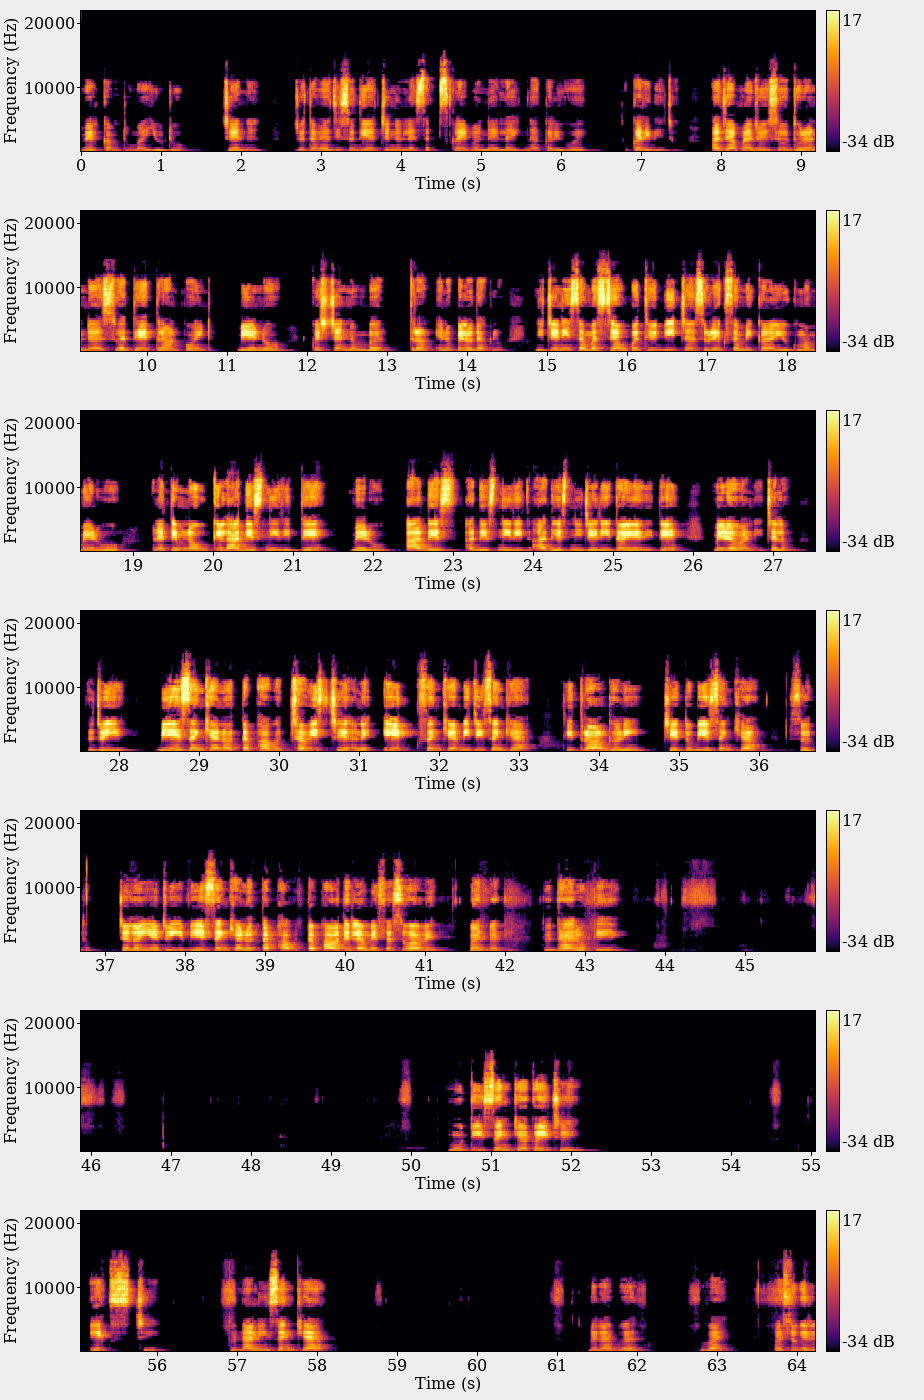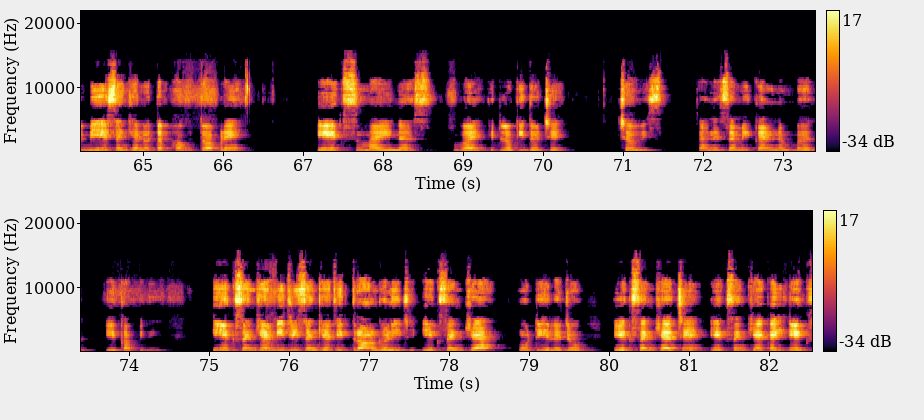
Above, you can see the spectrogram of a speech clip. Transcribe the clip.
Welcome to my YouTube channel જો તમે હજી સુધી આ ચેનલને સબસ્ક્રાઈબ અને લાઇક ના કરી હોય, તો કરી દેજો. આજે આપણે જોઈશું ધોરણ દસ, સ્વાધ્યાય ત્રણ પોઈન્ટ બેનો ક્વેશ્ચન નંબર ત્રણ. એનો પહેલો દાખલો. નીચેની સમસ્યા ઉપરથી દ્વિચલ સુરેખ સમીકરણ યુગ્મ મેળવો અને તેમનો ઉકેલ આદેશની રીતે મેળવો. આદેશ, આદેશની રીત. આદેશની જે રીત હોય એ રીતે મેળવવાની. ચલો, તો જોઈએ. બે સંખ્યાનો તફાવત છવ્વીસ છે અને એક સંખ્યા બીજી સંખ્યાથી ત્રણ ગણી છે. તો બે સંખ્યા શોધો. ચલો અહીંયા જોઈએ. બે સંખ્યાનો તફાવત. તફાવત એટલે હંમેશા શું આવે? બાદબાકી. તો ધારો કે મોટી સંખ્યા કઈ છે? એક્સ છે. તો નાની સંખ્યા બરાબર? વાય. હવે શું કીધું બે સંખ્યાનો તફાવત. તો આપણે એક્સ માઇનસ વાય કેટલો કીધો છે? છવ્વીસ. આને સમીકરણ નંબર એક આપી દઈએ. એક સંખ્યા બીજી સંખ્યાથી ત્રણ ગણી છે. એક સંખ્યા મોટી એટલે જો, એક સંખ્યા છે, એક સંખ્યા કઈ? એક્સ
